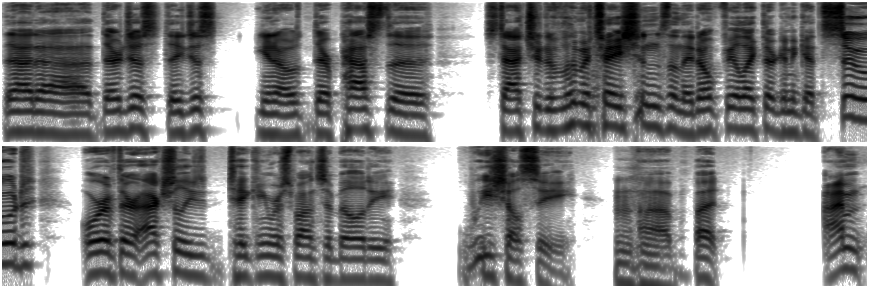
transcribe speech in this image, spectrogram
that uh, they're just they just you know they're past the statute of limitations and they don't feel like they're going to get sued, or if they're actually taking responsibility, we shall see. Mhm. Uh, but I'm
